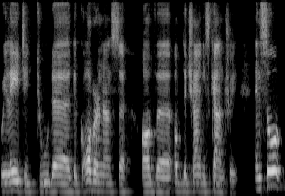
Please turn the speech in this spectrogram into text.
related to the, the governance uh, of, uh, of the Chinese country. And so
